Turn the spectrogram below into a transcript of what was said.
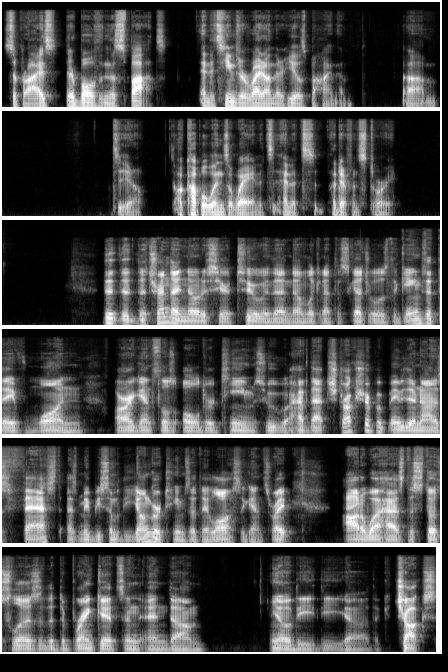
surprise, they're both in the spots, and the teams are right on their heels behind them. Um, you know, a couple wins away, and it's and it's a different story. The, the the trend I notice here too, and then I'm looking at the schedule, is the games that they've won are against those older teams who have that structure, but maybe they're not as fast as maybe some of the younger teams that they lost against, right? Ottawa has the Stutzlers, the DeBrincats, and and um, you know the the uh, the Tkachuks.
